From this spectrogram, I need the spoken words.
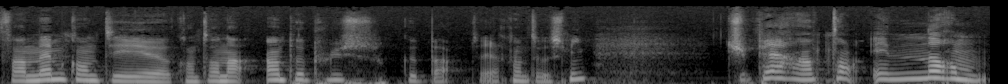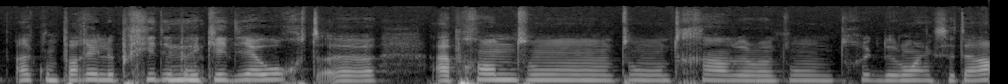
enfin même quand t'es, euh, quand t'en as un peu plus que pas, c'est-à-dire quand t'es au SMIC, tu perds un temps énorme à comparer le prix des Mm. paquets de yaourt, euh, à prendre ton, ton train, de, ton truc de loin, etc.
